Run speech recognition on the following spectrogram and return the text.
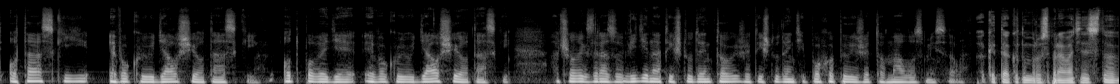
otázky evokujú ďalšie otázky. Odpovede evokujú ďalšie otázky. A človek zrazu vidie na tých študentov, že tí študenti pochopili, že to malo zmysel. A keď tak o tom rozprávate, to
